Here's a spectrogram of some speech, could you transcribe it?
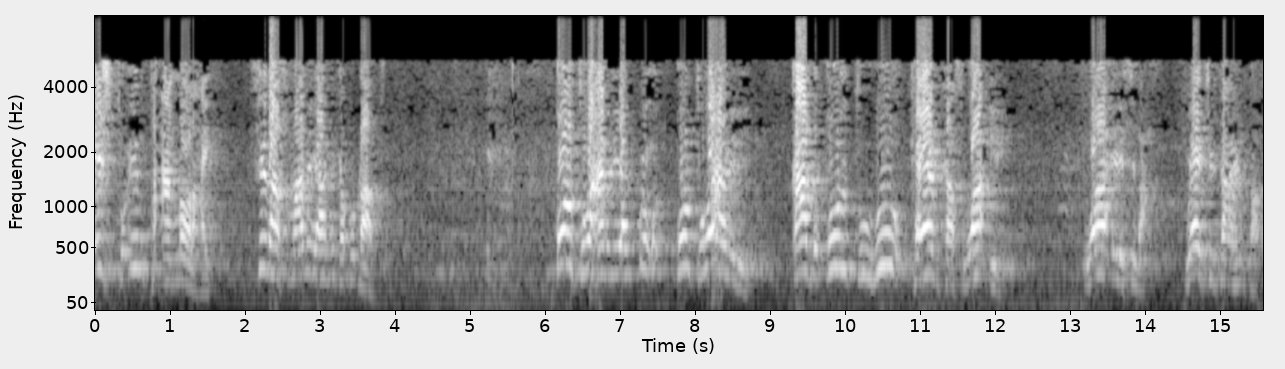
cishtu inta aan noolahay sidaas maadigaa ninka ku dhaartay qultu waxaan idhi qultu waxaan idhi qad qultuhu kalaamkaas waa idhi. Waa idhi sidaas. Waa jirtaa arrintaas.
